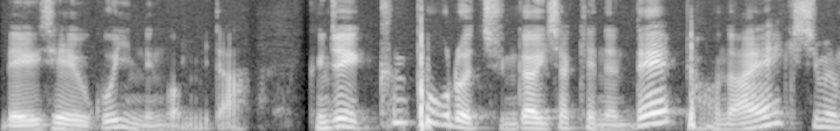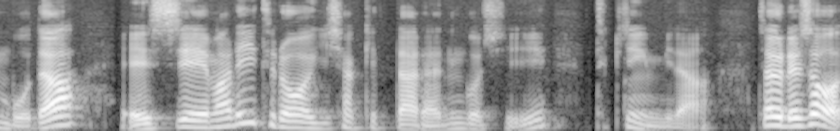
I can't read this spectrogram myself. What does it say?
내세우고 있는 겁니다. 굉장히 큰 폭으로 증가하기 시작했는데 변화의 핵심은 뭐다? SMR이 들어가기 시작했다라는 것이 특징입니다. 자, 그래서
